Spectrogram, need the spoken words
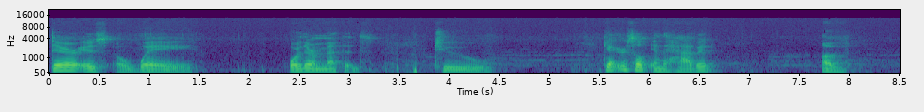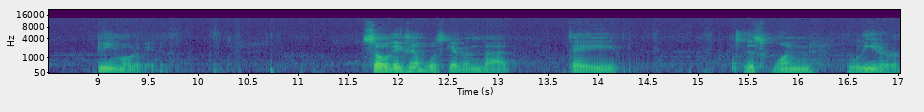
there is a way, or there are methods, to get yourself in the habit of being motivated. So the example was given that they, this one leader,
